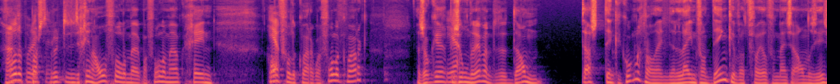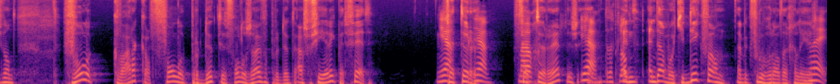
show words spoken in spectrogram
aangepaste producten. producten. Dus geen halfvolle melk, maar volle melk. Geen halfvolle kwark, maar volle kwark. Dat is ook heel Ja. bijzonder. Hè? Want dan, dat is denk ik ook nog wel in de lijn van denken... wat voor heel veel mensen anders is. Want volle kwark of volle producten, volle zuiverproducten... associeer ik met vet. Ja, Vetter. Ja, Vetter, hè? Dus, ja en, dat klopt. En, en daar word je dik van, heb ik vroeger altijd geleerd. nee.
